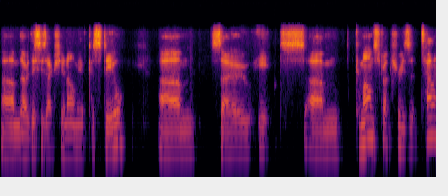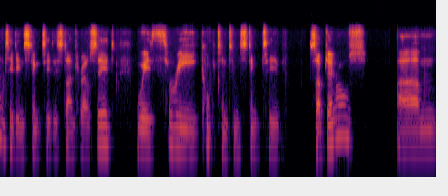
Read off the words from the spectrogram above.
Um, though this is actually an army of Castile. Um, so its um, command structure is a talented instinctive this time for El Cid with three competent instinctive subgenerals. Um,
